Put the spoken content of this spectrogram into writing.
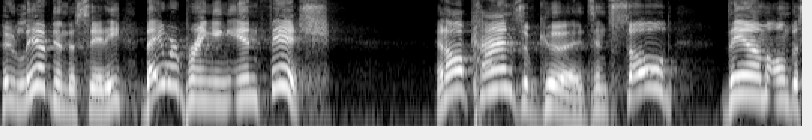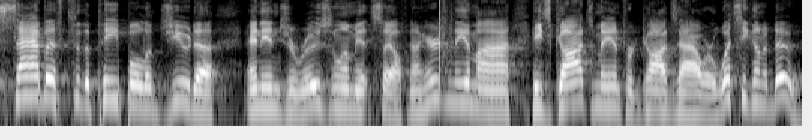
who lived in the city, they were bringing in fish and all kinds of goods and sold them on the Sabbath to the people of Judah and in Jerusalem itself. Now, here's Nehemiah. He's God's man for God's hour. What's he going to do?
